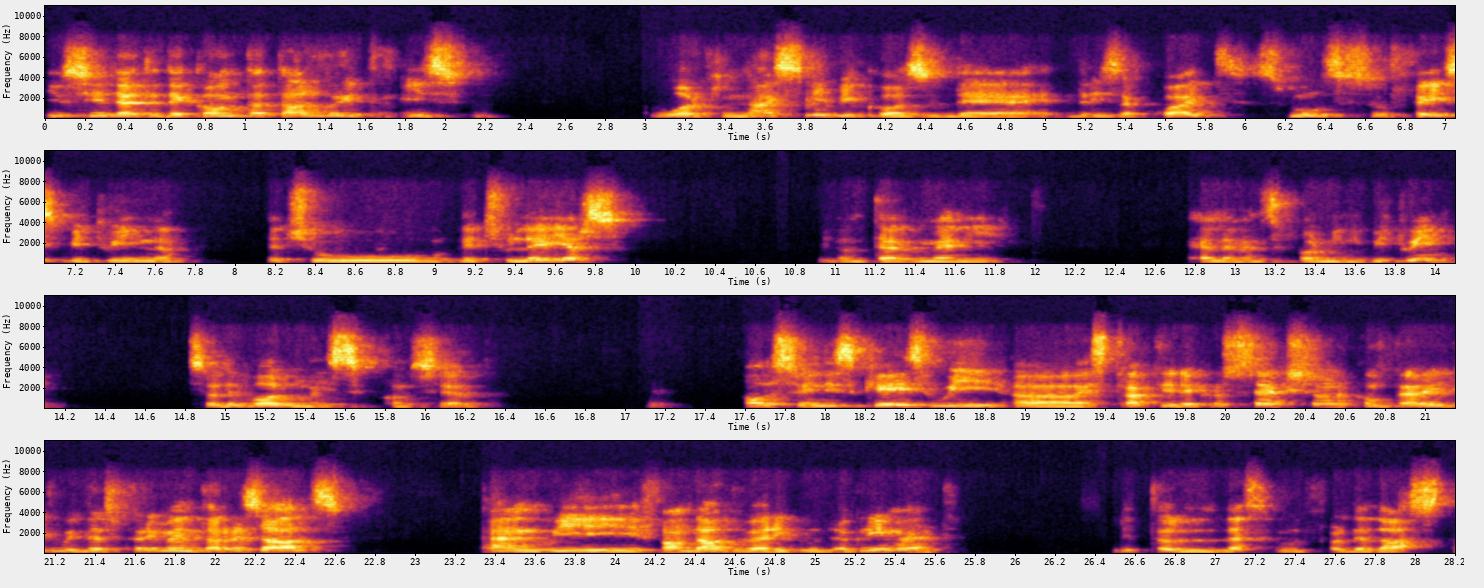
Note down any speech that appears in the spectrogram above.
You see that the contact algorithm is working nicely because the, there is a quite smooth surface between the two, the two layers. We don't have many elements forming in between, so the volume is conserved. Also in this case, we uh, extracted a cross-section, compared it with the experimental results, and we found out very good agreement, little less good for the last.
